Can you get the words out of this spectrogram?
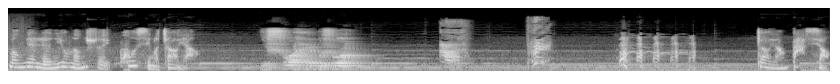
蒙面人用冷水泼醒了赵阳。你说还是不说？啊！呸！哈哈哈哈哈！赵阳大笑。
